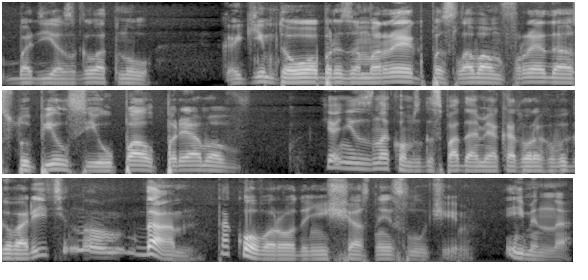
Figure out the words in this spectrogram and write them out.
Бадья сглотнул, каким-то образом Рег, по словам Фреда, оступился и упал прямо в... Я не знаком с господами, о которых вы говорите, но да, такого рода несчастные случаи. Именно.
